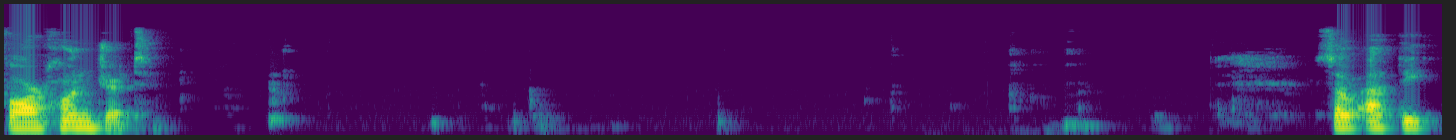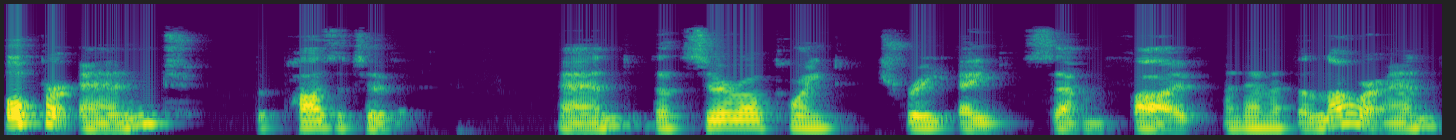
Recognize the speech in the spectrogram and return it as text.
400. So at the upper end, the positive end, that's 0 0.3875. And then at the lower end,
